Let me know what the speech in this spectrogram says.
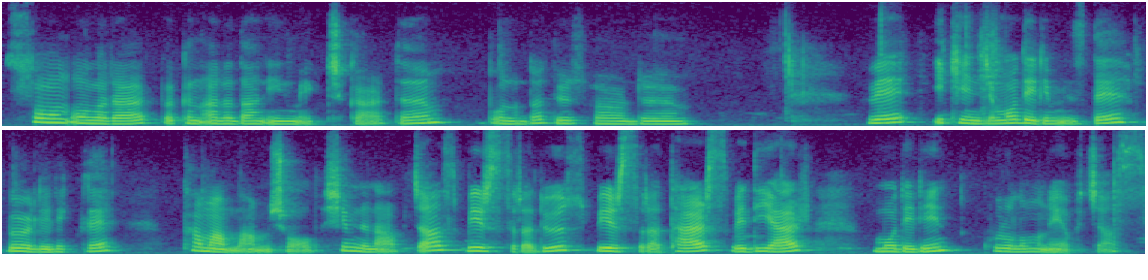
Son olarak bakın aradan ilmek çıkardım. Bunu da düz ördüm. Ve ikinci modelimizde böylelikle tamamlanmış oldu. Şimdi ne yapacağız? Bir sıra düz, bir sıra ters ve diğer modelin kurulumunu yapacağız.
